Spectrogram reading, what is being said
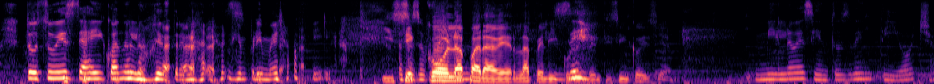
Tú estuviste ahí cuando lo estrenaron en primera fila. O Hice sea, cola en para ver la película Sí. el 25 de diciembre. 1928.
